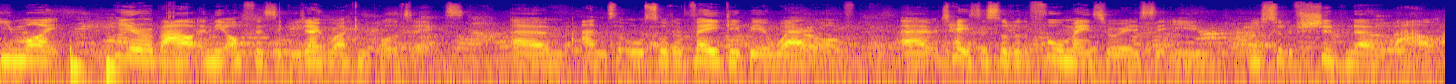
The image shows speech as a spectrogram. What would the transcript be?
you might hear about in the office if you don't work in politics um, and or sort of vaguely be aware of. Uh, it takes the sort of the four main stories that you, you sort of should know about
